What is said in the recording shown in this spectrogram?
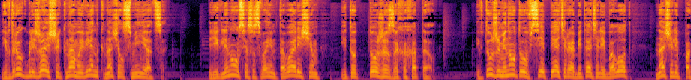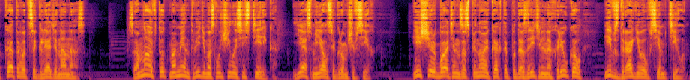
И вдруг ближайший к нам Ивенк начал смеяться. Переглянулся со своим товарищем, и тот тоже захохотал. И в ту же минуту все пятеро обитателей болот начали покатываться, глядя на нас. Со мной в тот момент, видимо, случилась истерика. Я смеялся громче всех. И Щербатин за спиной как-то подозрительно хрюкал и вздрагивал всем телом.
